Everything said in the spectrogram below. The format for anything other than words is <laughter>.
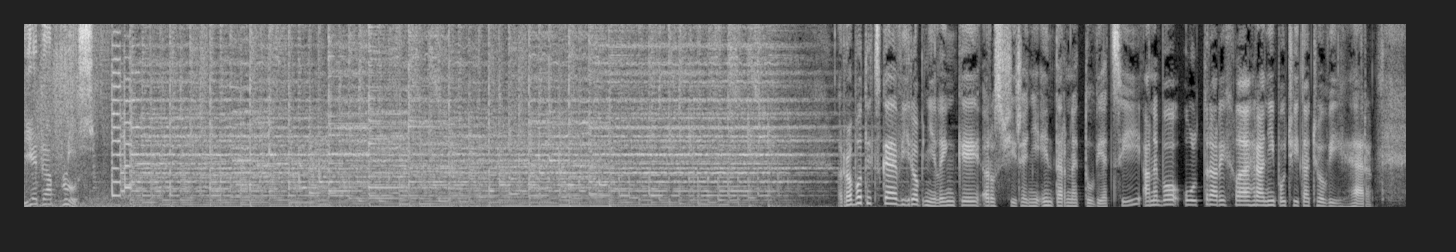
Věda Plus. Robotické výrobní linky, rozšíření internetu věcí anebo ultrarychlé hraní počítačových her.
